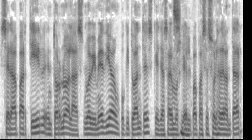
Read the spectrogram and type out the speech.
Será a partir en torno a las nueve y media, un poquito antes, que ya sabemos que el Papa se suele adelantar.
